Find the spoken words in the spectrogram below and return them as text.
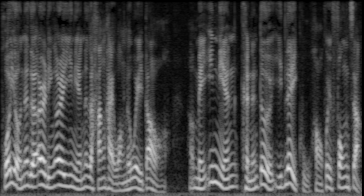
颇有那个二零二一年那个航海王的味道哦。啊，每一年可能都有一类股哈会疯涨。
